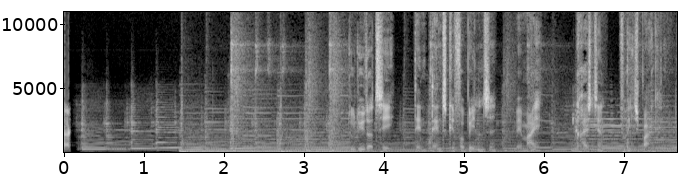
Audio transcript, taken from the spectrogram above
Tak. Du lytter til Den Danske Forbindelse med mig, Christian Friisbak.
